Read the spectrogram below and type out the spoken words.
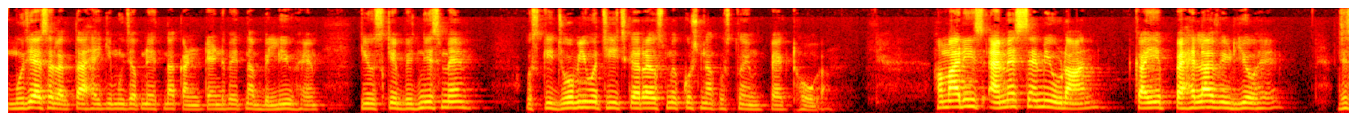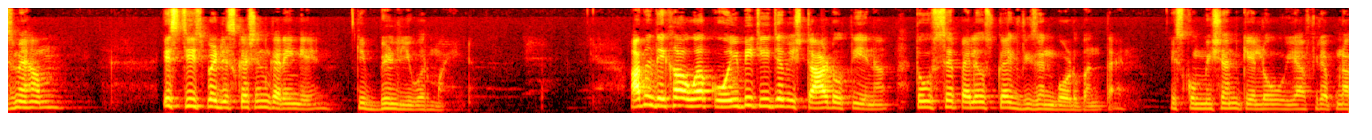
मुझे ऐसा लगता है कि मुझे अपने इतना कंटेंट पे इतना बिलीव है कि उसके बिज़नेस में, उसकी जो भी वो चीज़ कर रहा है, उसमें कुछ ना कुछ तो इम्पैक्ट होगा। हमारी इस एम उड़ान का ये पहला वीडियो है, जिसमें हम इस चीज़ पर डिस्कशन करेंगे कि बिल्ड यूर माइंड आपने देखा होगा, कोई भी चीज़ जब स्टार्ट होती है ना तो उससे पहले उसका एक विज़न बोर्ड बनता है। इसको मिशन कह लो या फिर अपना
